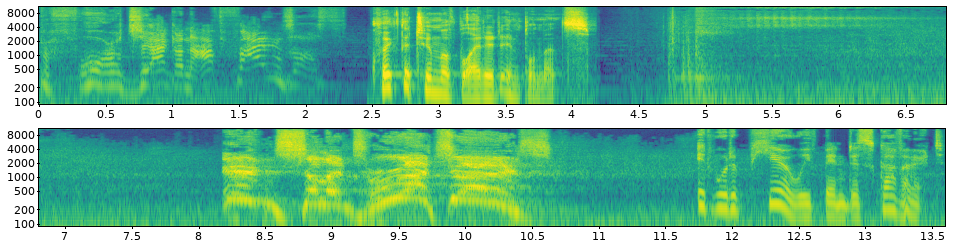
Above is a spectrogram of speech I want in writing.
before Jagganoth finds us. Click the Tome of Blighted Implements. Insolent wretches! It would appear we've been discovered.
